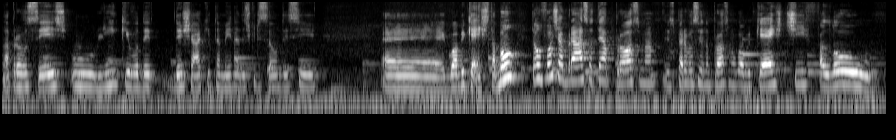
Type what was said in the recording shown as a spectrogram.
lá para vocês. O link eu vou de deixar aqui também na descrição desse é, tá bom? Então, um forte abraço, até a próxima. Eu espero você no próximo Gobcast. Falou!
